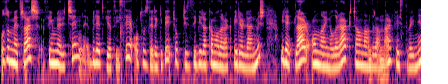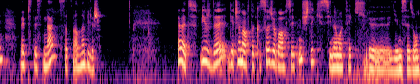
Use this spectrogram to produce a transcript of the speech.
Uzun metraj filmler için bilet fiyatı ise 30 lira gibi çok cüzi bir rakam olarak belirlenmiş. Biletler online olarak Canlandıranlar Festivali'nin web sitesinden satın alınabilir. Evet bir de geçen hafta kısaca bahsetmiştik. Sinematek e, yeni sezon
